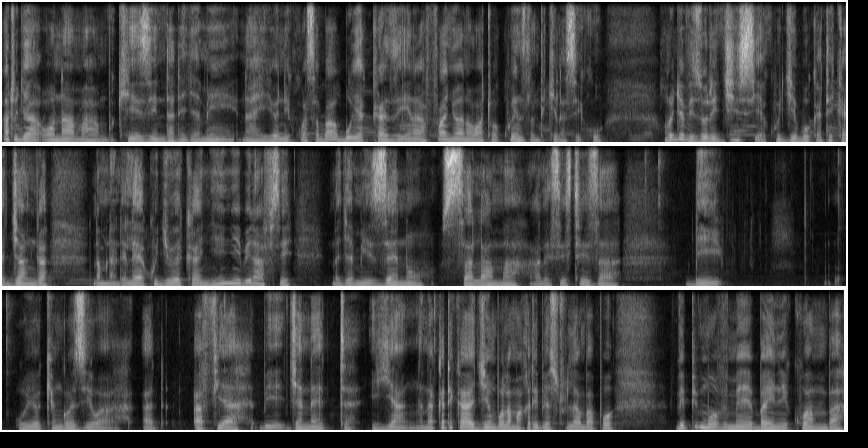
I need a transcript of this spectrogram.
hatujaona maambukizi ndani ya jamii, na hiyo ni kwa sababu ya kazi inayofanywa na watu wa Queensland kila siku. Unajua vizuri jinsi ya kujibu katika janga na mnaendelea kujiweka nyinyi binafsi na jamii zenu salama, alisisitiza Bi huyo kiongozi wa afya Bi Janet Young. Na katika jimbo la magharibi Australia ambapo vipimo vimebaini kwamba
